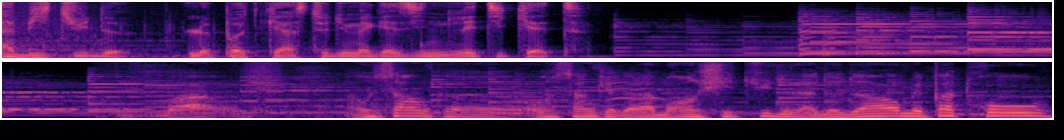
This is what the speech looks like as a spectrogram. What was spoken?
Habitude, le podcast du magazine L'étiquette. Bah, on sent qu'il y a de la branchitude là-dedans, mais pas trop.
